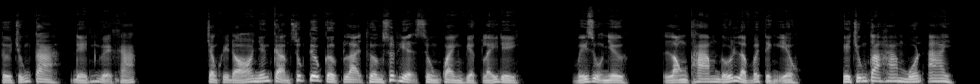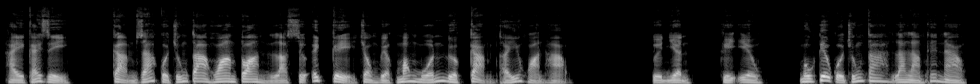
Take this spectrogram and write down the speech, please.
từ chúng ta đến người khác. Trong khi đó, những cảm xúc tiêu cực lại thường xuất hiện xung quanh việc lấy đi. Ví dụ như, lòng tham đối lập với tình yêu. Khi chúng ta ham muốn ai hay cái gì, cảm giác của chúng ta hoàn toàn là sự ích kỷ trong việc mong muốn được cảm thấy hoàn hảo. Tuy nhiên, khi yêu, mục tiêu của chúng ta là làm thế nào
